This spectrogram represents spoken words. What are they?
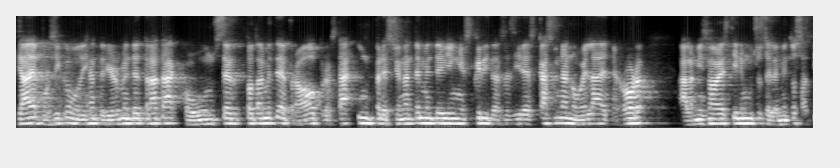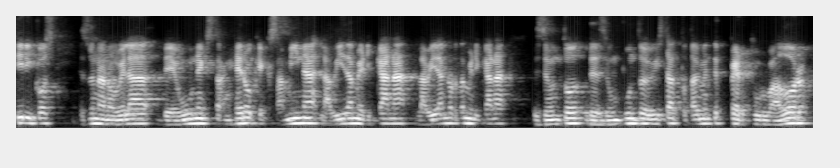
ya de por sí, como dije anteriormente, trata con un ser totalmente depravado, pero está impresionantemente bien escrita, es decir, es casi una novela de terror, a la misma vez tiene muchos elementos satíricos, es una novela de un extranjero que examina la vida americana, la vida norteamericana, desde un, desde un punto de vista totalmente perturbador.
